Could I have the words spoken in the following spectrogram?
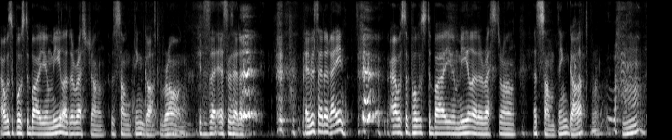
I was supposed to buy you a meal at a restaurant, but something got wrong. Se- Jeg skal si det Jeg vil si det rent. I was supposed to buy you a meal at a restaurant, that something got mm.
